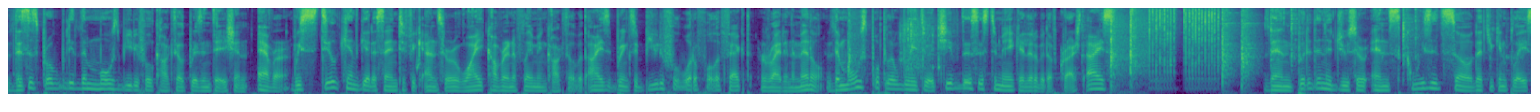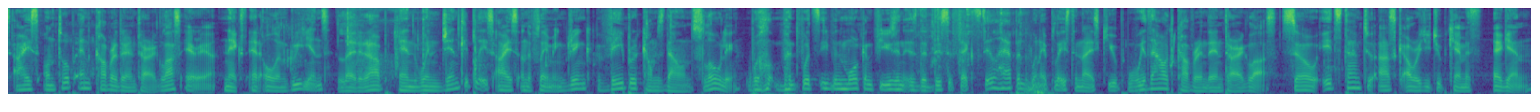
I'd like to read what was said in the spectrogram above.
This is probably the most beautiful cocktail presentation ever. We still can't get a scientific answer why covering a flaming cocktail with ice brings a beautiful waterfall effect right in the middle. The most popular way to achieve this is to make a little bit of crushed ice then put it in a juicer and squeeze it so that you can place ice on top and cover the entire glass area. Next add all ingredients, light it up and when gently place ice on the flaming drink, vapor comes down slowly. Well, but what's even more confusing is that this effect still happened when I placed an ice cube without covering the entire glass. So it's time to ask our YouTube chemist again.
